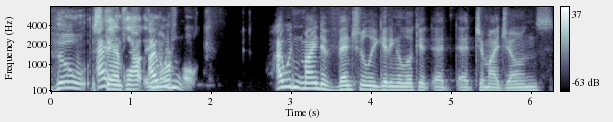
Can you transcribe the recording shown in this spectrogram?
who stands I, out in I Norfolk? Wouldn't, I wouldn't mind eventually getting a look at at, at Jahmai Jones.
